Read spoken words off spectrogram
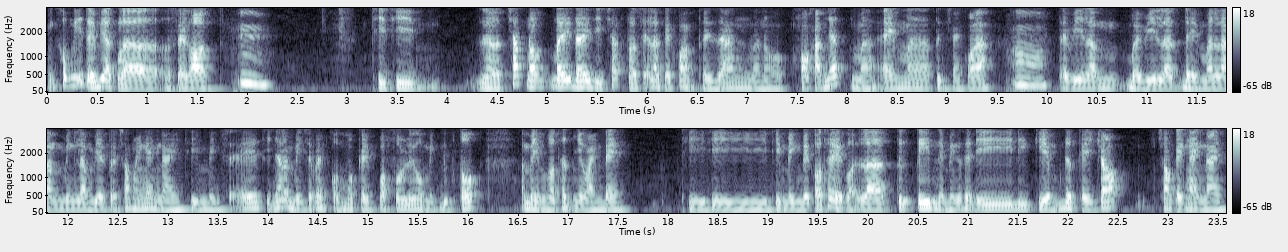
mình không nghĩ tới việc là ở Sài Gòn ừ. thì thì giờ chắc nó đây đây thì chắc nó sẽ là cái khoảng thời gian mà nó khó khăn nhất mà em uh, từng trải qua ừ. tại vì là bởi vì là để mà làm mình làm việc ở trong cái ngành này thì mình sẽ thứ nhất là mình sẽ phải có một cái portfolio mình đủ tốt mình phải có thật nhiều ảnh đẹp. Thì thì thì mình mới có thể gọi là tự tin để mình có thể đi đi kiếm được cái job cho cái ngành này.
